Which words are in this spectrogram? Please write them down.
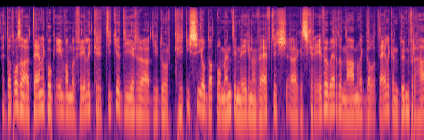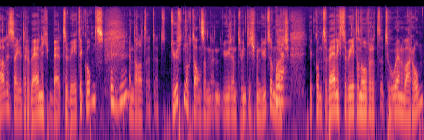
Dat was dan uiteindelijk ook een van de vele kritieken die, er, eh, die door critici op dat moment in 1959 uh, geschreven werden. Namelijk dat het eigenlijk een dun verhaal is, dat je er weinig bij te weten komt. Mhm. En dat het, het, het duurt nogthans een, een, uur en twintig minuten, maar je komt weinig te weten over het, het hoe en waarom.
